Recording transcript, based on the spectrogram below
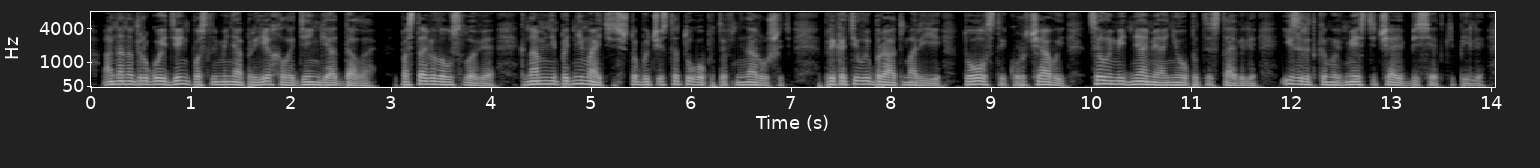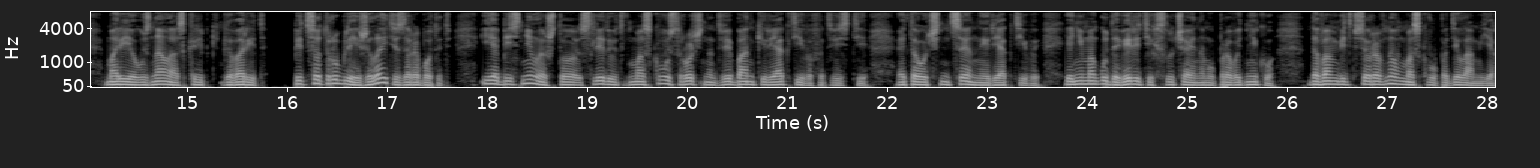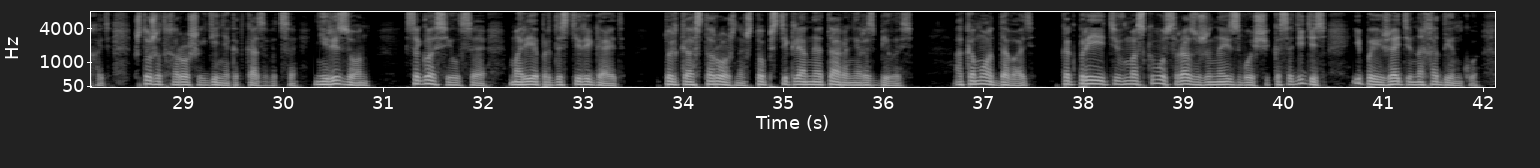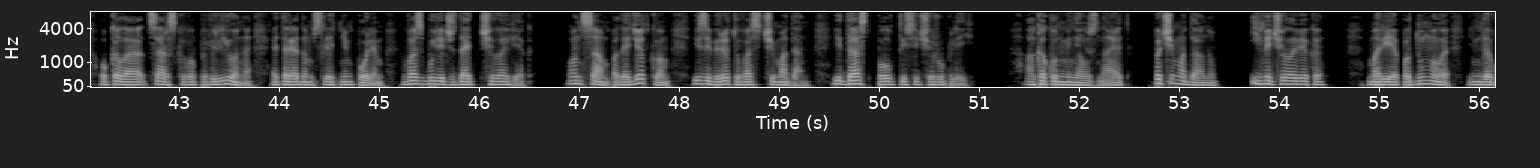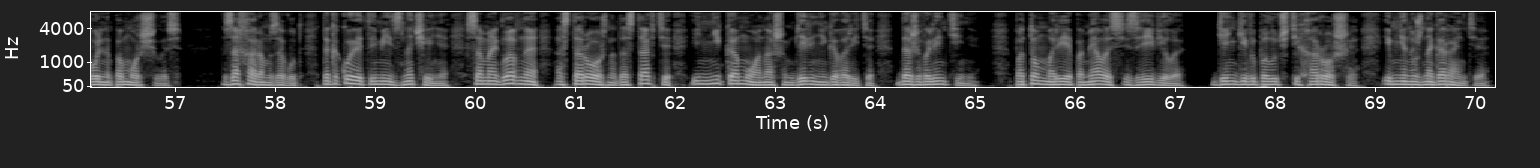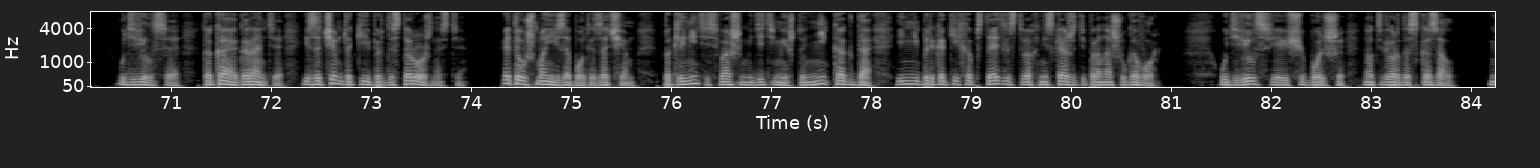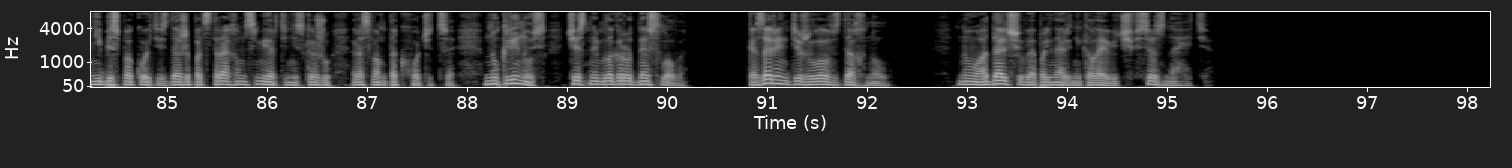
Она на другой день после меня приехала, деньги отдала. Поставила условия. К нам не поднимайтесь, чтобы чистоту опытов не нарушить. Прикатил и брат Марии, толстый, курчавый. Целыми днями они опыты ставили. Изредка мы вместе чай в беседке пили. Мария узнала о скрипке, говорит. «Пятьсот рублей желаете заработать?» И объяснила, что следует в Москву срочно две банки реактивов отвезти. Это очень ценные реактивы. Я не могу доверить их случайному проводнику. Да вам ведь все равно в Москву по делам ехать. Что ж от хороших денег отказываться? Не резон. Согласился. Мария предостерегает. Только осторожно, чтоб стеклянная тара не разбилась. А кому отдавать? Как приедете в Москву, сразу же на извозчика садитесь и поезжайте на Ходынку. Около царского павильона, это рядом с летним полем, вас будет ждать человек. Он сам подойдет к вам и заберет у вас чемодан и даст полтысячи рублей. А как он меня узнает? По чемодану. Имя человека? Мария подумала и недовольно поморщилась. Захаром зовут. Да какое это имеет значение? Самое главное, осторожно доставьте и никому о нашем деле не говорите, даже Валентине. Потом Мария помялась и заявила. «Деньги вы получите хорошие, и мне нужна гарантия». Удивился. «Какая гарантия? И зачем такие предосторожности?» «Это уж мои заботы. Зачем? Поклянитесь вашими детьми, что никогда и ни при каких обстоятельствах не скажете про наш уговор». Удивился я еще больше, но твердо сказал. «Не беспокойтесь, даже под страхом смерти не скажу, раз вам так хочется. Ну, клянусь, честное благородное слово». Казарин тяжело вздохнул. «Ну, а дальше вы, Аполлинарий Николаевич, все знаете».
